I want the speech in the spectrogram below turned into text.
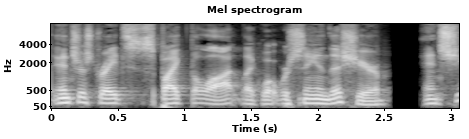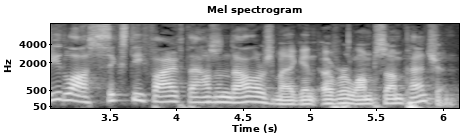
interest rates spiked a lot, like what we're seeing this year. And she lost $65,000, Megan, of her lump sum pension.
